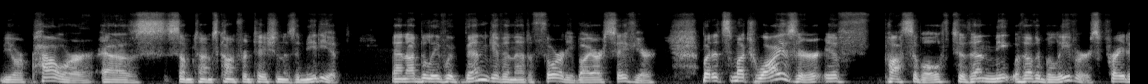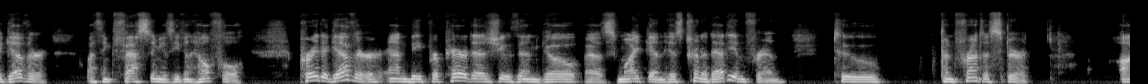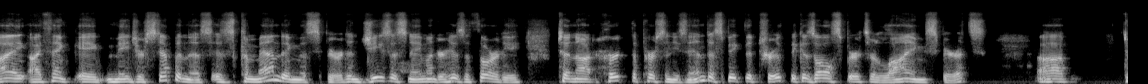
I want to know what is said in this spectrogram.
your power as sometimes confrontation is immediate and I believe we've been given that authority by our Savior. But it's much wiser, if possible, to then meet with other believers, pray together. I think fasting is even helpful. Pray together and be prepared as you then go, as Mike and his Trinidadian friend, to confront a spirit. I, I think a major step in this is commanding the spirit in Jesus' name under his authority to not hurt the person he's in, to speak the truth, because all spirits are lying spirits. Uh,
